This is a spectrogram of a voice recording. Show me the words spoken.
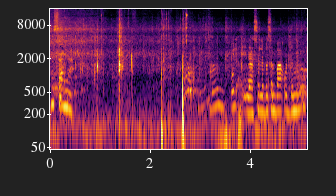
Nasaan na? Man, wala. Eh, nasa labas ang bakod naman, eh.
